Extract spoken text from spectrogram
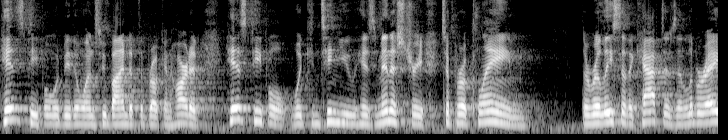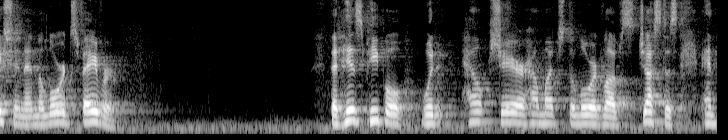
His people would be the ones who bind up the brokenhearted. His people would continue his ministry to proclaim the release of the captives and liberation and the Lord's favor. That his people would help share how much the Lord loves justice, and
